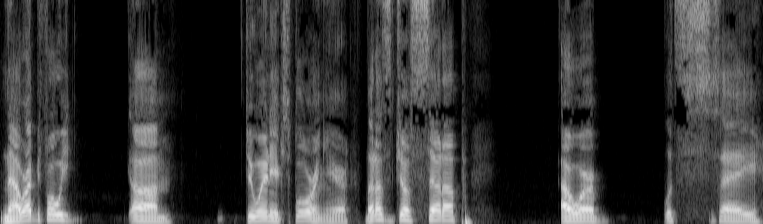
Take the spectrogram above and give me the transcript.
Now, right before we um do any exploring here, let us just set up our let's say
